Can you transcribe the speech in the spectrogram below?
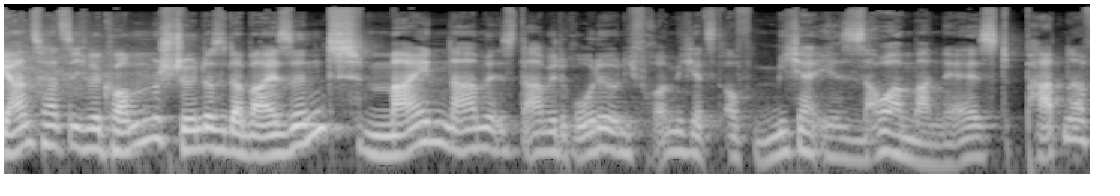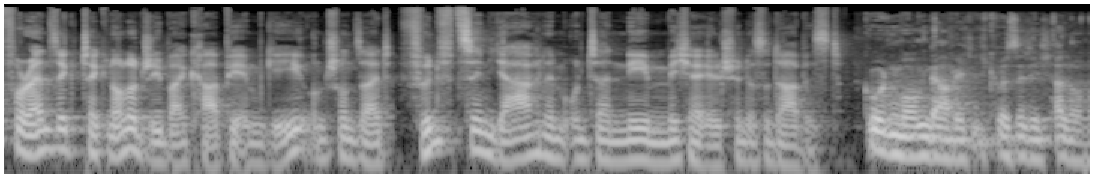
Ganz herzlich willkommen, schön, dass Sie dabei sind. Mein Name ist David Rode und ich freue mich jetzt auf Michael Sauermann. Er ist Partner Forensic Technology bei KPMG und schon seit 15 Jahren im Unternehmen. Michael, schön, dass du da bist. Guten Morgen, David, ich grüße dich. Hallo.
